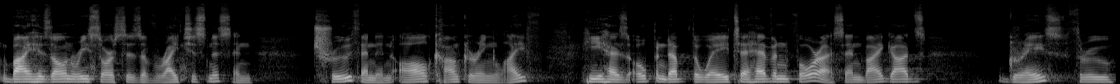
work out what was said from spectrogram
By his own resources of righteousness and truth and an all conquering life, he has opened up the way to heaven for us. And by God's grace, through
